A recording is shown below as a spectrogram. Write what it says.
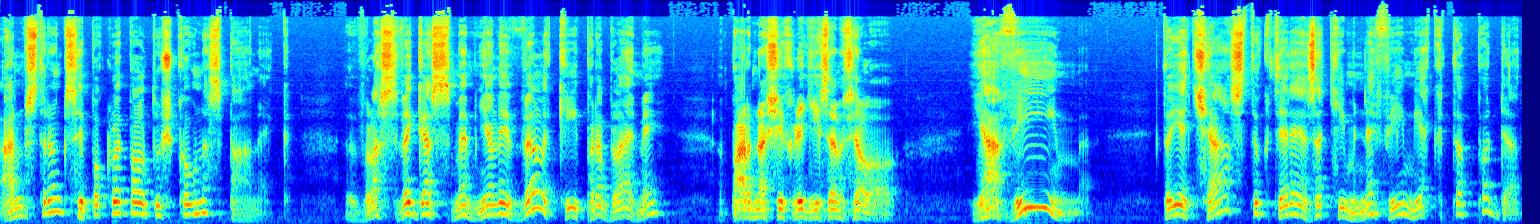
Armstrong si poklepal tuškou na spánek. V Las Vegas jsme měli velký problémy. Pár našich lidí zemřelo. Já vím. To je část, které zatím nevím, jak to podat.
